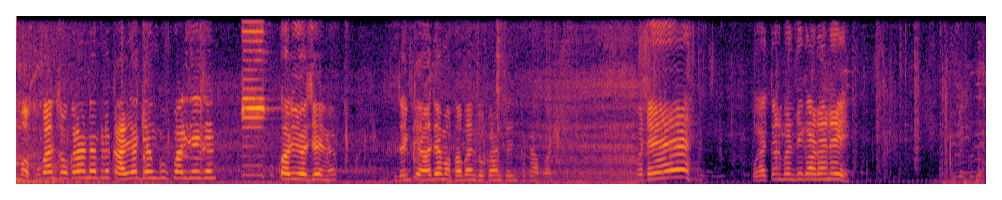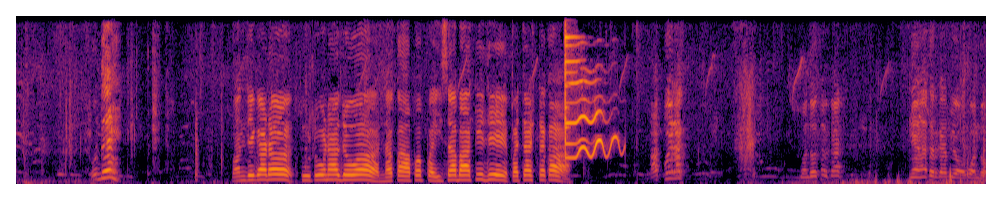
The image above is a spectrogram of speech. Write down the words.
મફુબાન છોકરાને પેલે કાળિયા કેમ ઉપાડી જાય છે ને? કર્યું છે ને જઈ કહેવા દે મફાબાન છોકરાને જઈને ફટાફટ કણ બંધી કાઢો નહીં બંધી કાઢો છૂટવું ના જોવો નકા આપ પૈસા બાકી છે પચાસ ટકા બંધો ન્યા સરકાર બેહો બંધો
